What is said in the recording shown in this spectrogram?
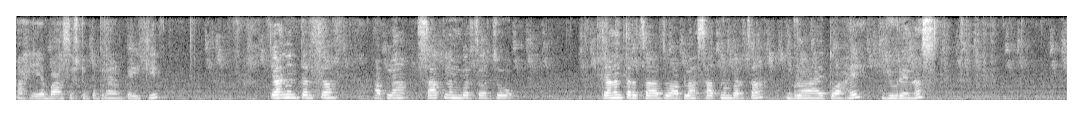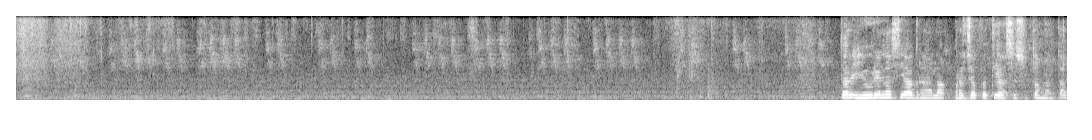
आहे या बासष्ट उपग्रहांपैकी. त्यानंतरचा आपला सात नंबरचा जो त्यानंतरचा जो आपला सात नंबरचा ग्रह आहे तो आहे युरेनस. तर युरेनस या ग्रहाला प्रजापती असे सुद्धा म्हणतात.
